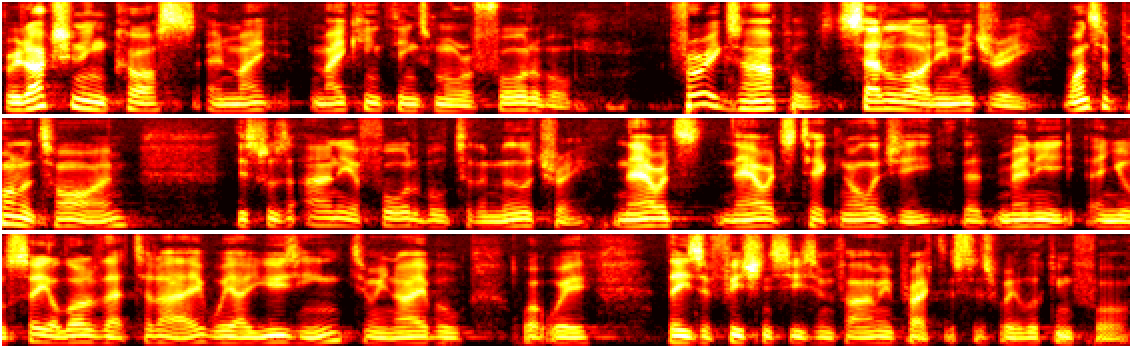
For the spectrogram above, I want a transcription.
Reduction in costs and ma making things more affordable. For example, satellite imagery. Once upon a time, this was only affordable to the military. Now it's, now it's technology that many, and you'll see a lot of that today, we are using to enable what we these efficiencies in farming practices we're looking for.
